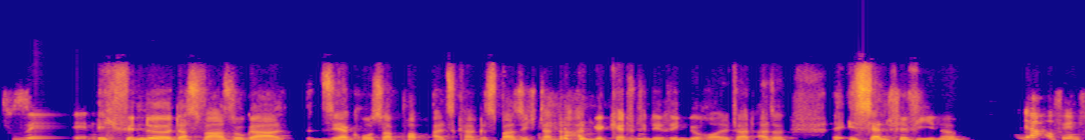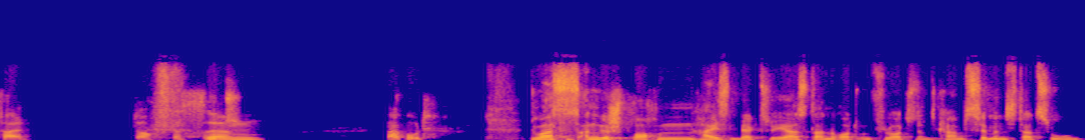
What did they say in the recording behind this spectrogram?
zu sehen. Ich finde, das war sogar sehr großer Pop, als Charisma sich dann da angekettet in den Ring gerollt hat. Also er ist ja ein Pfiffi, ne? Ja, auf jeden Fall. Doch, das ähm, war gut. Du hast es angesprochen, Heisenberg zuerst, dann Rott und Flott, dann kam Simmons dazu.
